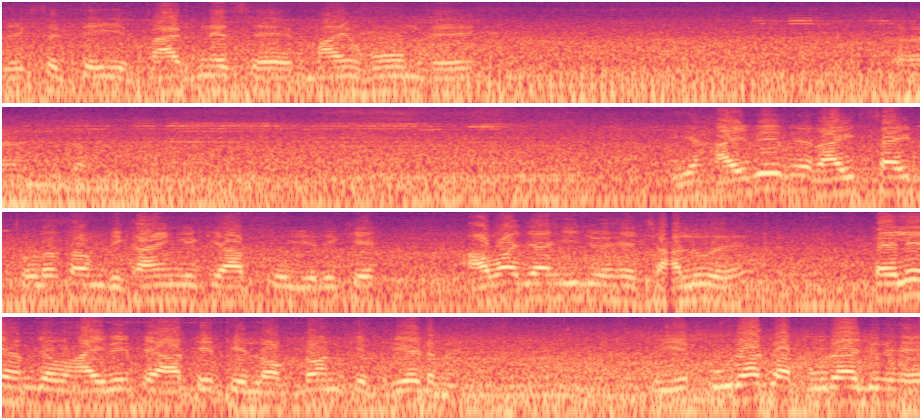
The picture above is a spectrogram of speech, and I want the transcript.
देख सकते हैं, ये मैगनेस है माई होम है एंड ये हाईवे में राइट साइड थोड़ा सा हम दिखाएँगे कि आपको, ये देखिए, आवाजाही जो है चालू है। पहले हम जब हाईवे पे आते थे लॉकडाउन के पीरियड में तो ये पूरा का पूरा जो है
